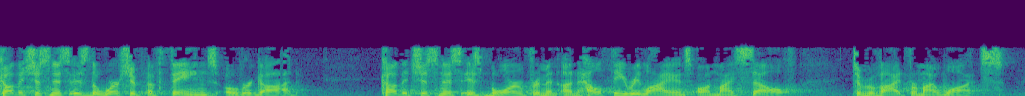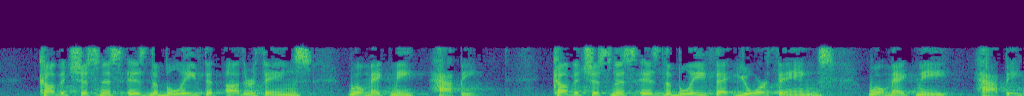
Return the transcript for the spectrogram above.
Covetousness is the worship of things over God. Covetousness is born from an unhealthy reliance on myself to provide for my wants. Covetousness is the belief that other things will make me happy. Covetousness is the belief that your things will make me happy.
